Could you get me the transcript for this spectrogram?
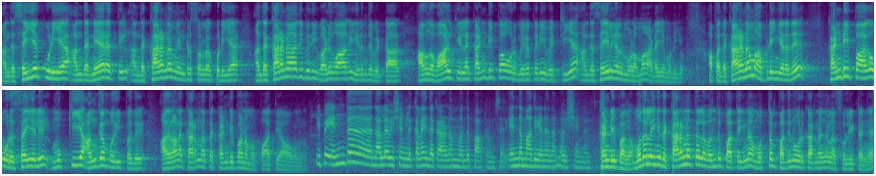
அந்த செய்யக்கூடிய அந்த நேரத்தில் அந்த கரணம் என்று சொல்லக்கூடிய அந்த கரணாதிபதி வலுவாக இருந்துவிட்டால் அவங்க வாழ்க்கையில் கண்டிப்பாக ஒரு மிகப்பெரிய வெற்றியை அந்த செயல்கள் மூலமாக அடைய முடியும். அப்போ அந்த கரணம் அப்படிங்கிறது கண்டிப்பாக ஒரு செயலில் முக்கிய அங்கம் வகிப்பது. அதனால் கரணத்தை கண்டிப்பாக நம்ம பார்த்தே ஆகணும். இப்போ எந்த நல்ல விஷயங்களுக்கெல்லாம் இந்த கரணம் வந்து பார்க்கணும் சார்? எந்த மாதிரியான நல்ல விஷயங்கள்? கண்டிப்பாங்க. முதல்ல இந்த கரணத்தில் வந்து பார்த்தீங்கன்னா மொத்தம் பதினோரு கரணங்கள் நான் சொல்லிட்டேங்க.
